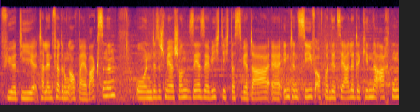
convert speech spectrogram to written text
für die Talentförderung auch bei Erwachsenen. Und es ist mir schon sehr, sehr wichtig, dass wir da äh, intensiv auf Potenziale der Kinder achten,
